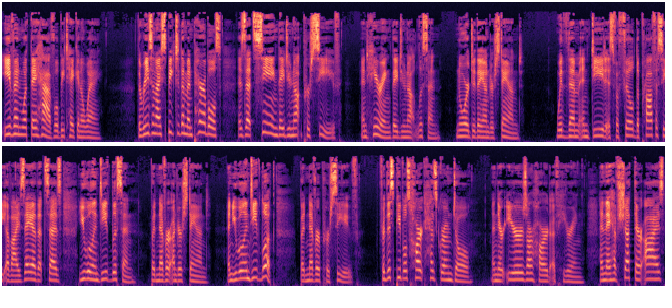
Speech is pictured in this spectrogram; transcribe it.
even what they have will be taken away. The reason I speak to them in parables is that seeing they do not perceive, and hearing they do not listen, nor do they understand. With them indeed is fulfilled the prophecy of Isaiah that says, You will indeed listen, but never understand, and you will indeed look, but never perceive. For this people's heart has grown dull, and their ears are hard of hearing, and they have shut their eyes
